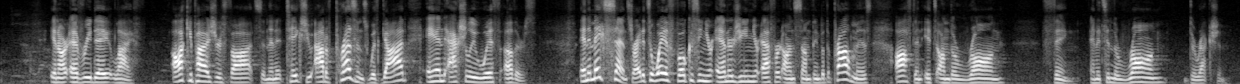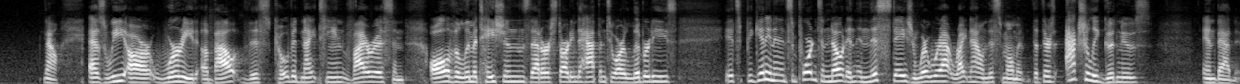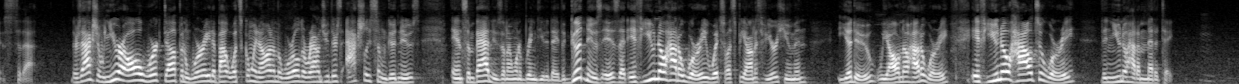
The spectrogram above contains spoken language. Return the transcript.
in our everyday life occupies your thoughts, and then it takes you out of presence with God and actually with others. And it makes sense, right? It's a way of focusing your energy and your effort on something, but the problem is often it's on the wrong thing, and it's in the wrong direction. Now, as we are worried about this COVID 19 virus and all of the limitations that are starting to happen to our liberties it's beginning, and it's important to note in, in this stage and where we're at right now in this moment that there's actually good news and bad news to that. There's actually, when you are all worked up and worried about what's going on in the world around you, there's actually some good news and some bad news that I want to bring to you today. The good news is that if you know how to worry, which, let's be honest, if you're a human, you do, we all know how to worry. If you know how to worry, then you know how to meditate.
